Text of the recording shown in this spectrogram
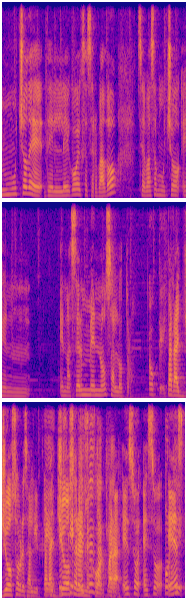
mucho del ego exacerbado se basa mucho en, en hacer menos al otro. Okay. Para yo sobresalir, para eh, yo ser el mejor, para eso, eso es,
